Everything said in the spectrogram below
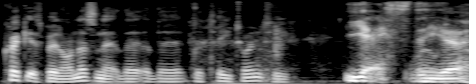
cricket's been on, hasn't it? The the the T20. Yes, the uh,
